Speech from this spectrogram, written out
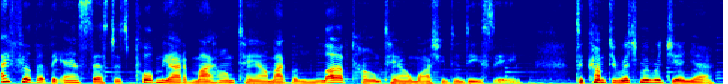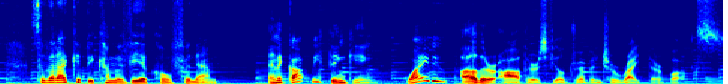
I feel that the ancestors pulled me out of my hometown, my beloved hometown, Washington, D.C., to come to Richmond, Virginia, so that I could become a vehicle for them. And it got me thinking why do other authors feel driven to write their books?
